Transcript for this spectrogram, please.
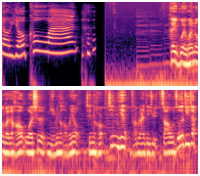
手游酷玩。嘿，各位观众，大家好，我是你们的好朋友金猴。今天咱们来继续沼泽激战，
